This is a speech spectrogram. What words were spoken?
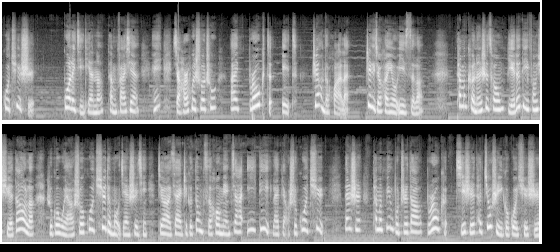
过去时。过了几天呢，他们发现，哎，小孩会说出 "I broke it" 这样的话来，这个就很有意思了。他们可能是从别的地方学到了，如果我要说过去的某件事情，就要在这个动词后面加 ed 来表示过去。但是他们并不知道 broke 其实它就是一个过去时，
